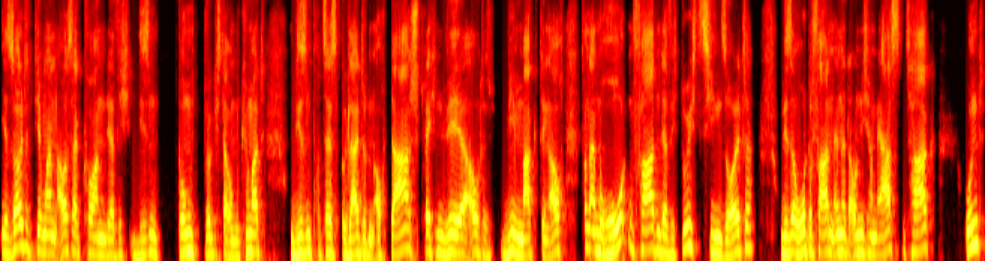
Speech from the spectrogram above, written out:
ihr solltet jemanden auserkoren, der sich diesen Punkt wirklich darum kümmert und diesen Prozess begleitet. Und auch da sprechen wir ja auch, wie im Marketing auch, von einem roten Faden, der sich durchziehen sollte. Und dieser rote Faden endet auch nicht am ersten Tag. Und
